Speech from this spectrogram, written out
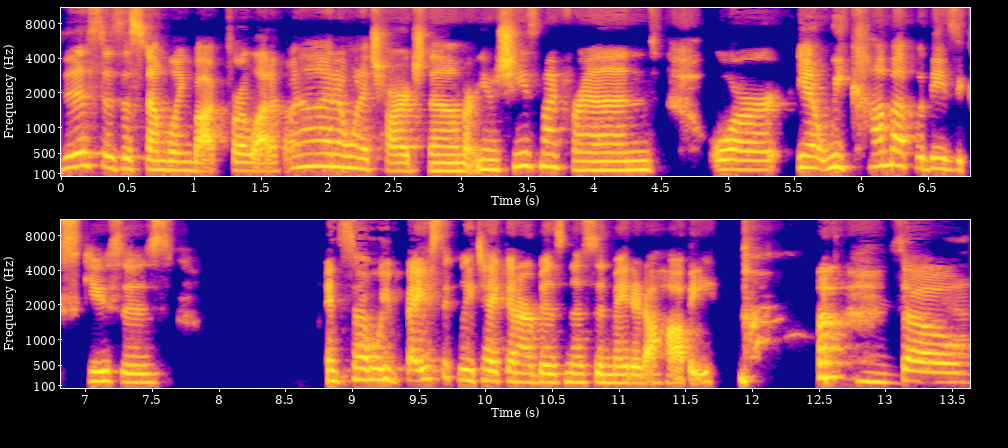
this is a stumbling block for a lot of oh, i don't want to charge them or you know she's my friend or you know we come up with these excuses and so we've basically taken our business and made it a hobby mm. so yeah.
